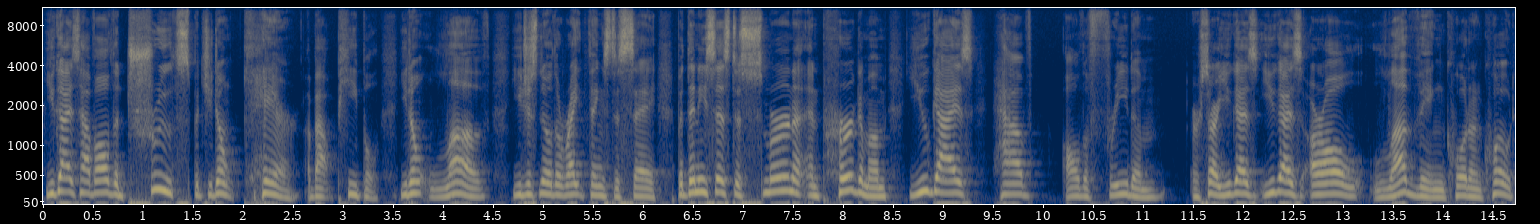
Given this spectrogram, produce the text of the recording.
you guys have all the truths, but you don't care about people. You don't love. You just know the right things to say. But then he says to Smyrna and Pergamum, you guys have all the freedom or sorry, you guys, you guys are all loving, quote unquote,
